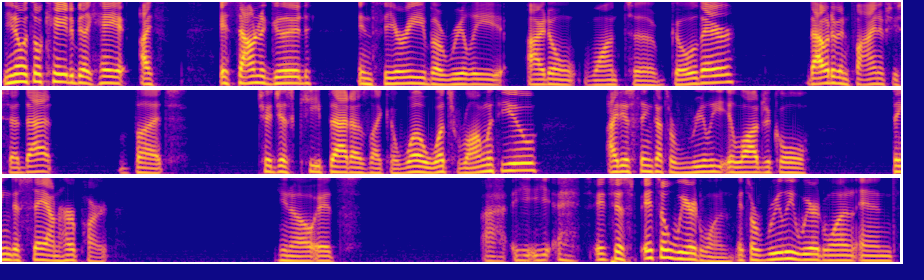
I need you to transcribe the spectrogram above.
You know, it's okay to be like, "Hey, I it sounded good in theory, but really I don't want to go there." That would have been fine if she said that, but to just keep that as like a, "Whoa, what's wrong with you?" I just think that's a really illogical thing to say on her part. You know, it's uh, he, it's, it's just it's a weird one. It's a really weird one, and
